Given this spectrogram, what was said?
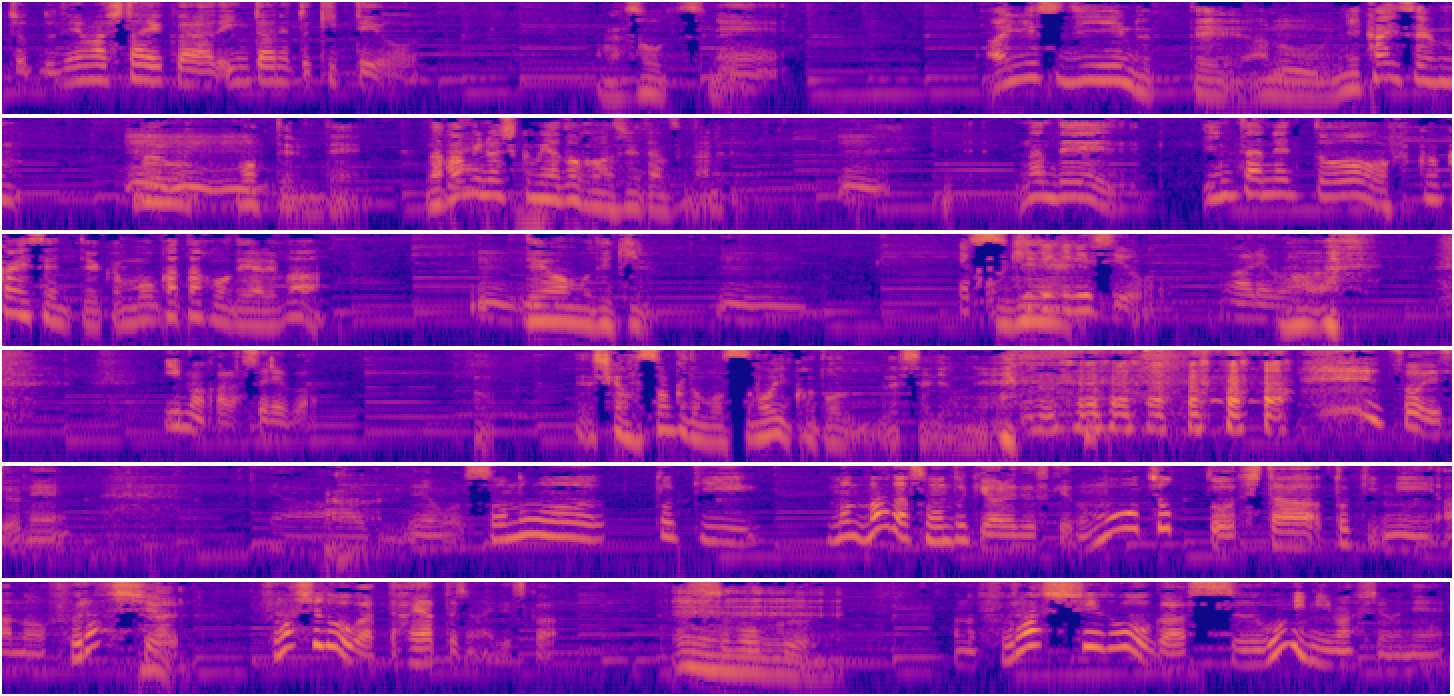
い。ちょっと電話したいからインターネット切ってよ。まあそうですね、え ISDN ってあの、うん。2回線えうんうんう分ん。持ってるんで、中身の仕組みはどうか忘れたんですけどあれうん。なんでインターネットを副回線っていうかもう片方でやれば。電話もできる、うんうん。すげえ期的ですよ、あれは。は 今からすれば。いしかも速度もすごいことでしたけどね そうですよね。いやでもその時ままだその時あれですけどもうちょっとした時にあのフラッシュ、はいフラッシュ動画って流行ったじゃないですかすごくえあのフラッシュ動画すごい見ましたよね。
